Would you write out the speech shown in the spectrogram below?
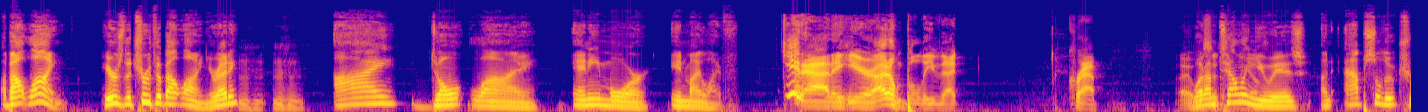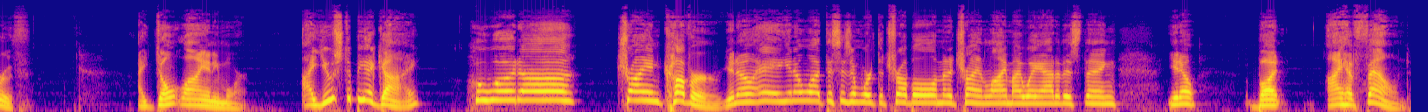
about lying. Here's the truth about lying. You ready? Mm-hmm, I don't lie anymore in my life. Get out of here. I don't believe that crap. I What I'm telling you is an absolute truth. I don't lie anymore. I used to be a guy who would uh try and cover, you know, hey, you know what? This isn't worth the trouble. I'm going to try and lie my way out of this thing, you know. But I have found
